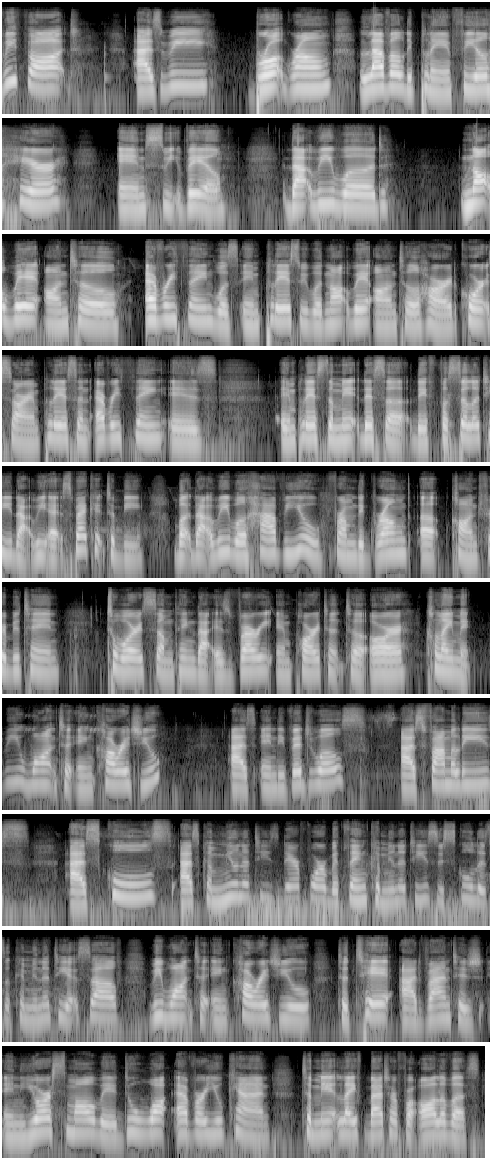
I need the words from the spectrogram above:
We thought as we broke ground, level the playing field here in Sweet Vale, that we would not wait until everything was in place. We would not wait until hard courts are in place and everything is in place to make this uh, the facility that we expect it to be, but that we will have you from the ground up contributing towards something that is very important to our climate. We want to encourage you as individuals, as families, as schools, as communities, therefore within communities, the school is a community itself. We want to encourage you to take advantage in your small way, do whatever you can to make life better for all of us.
